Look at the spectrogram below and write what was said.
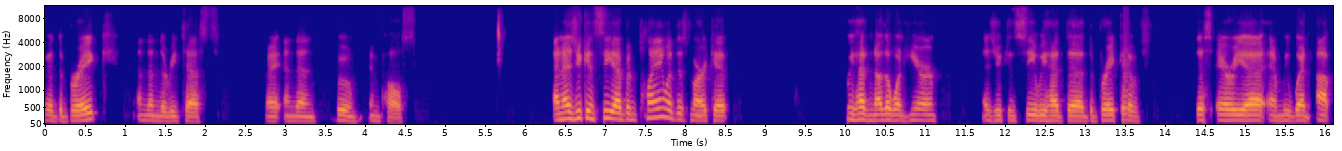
We had the break and then the retest, right? And then boom, impulse. And as you can see, I've been playing with this market. We had another one here. As you can see, we had the, the break of this area and we went up.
